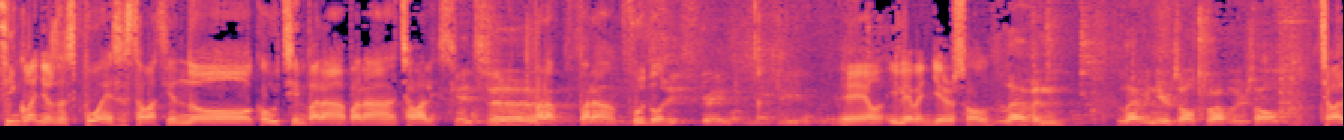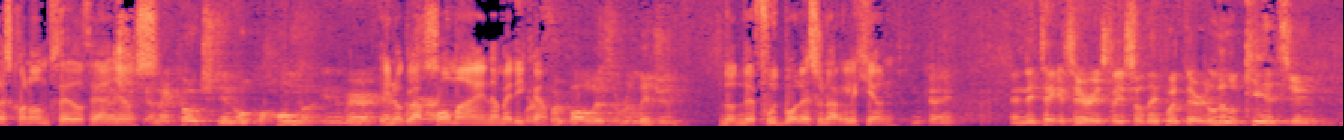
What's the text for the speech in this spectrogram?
Cinco años después estaba haciendo coaching para, para chavales, Kids, uh, para, para fútbol. Eh, 11 years old. 11, 11 years old, 12 years old. Chavales con 11, 12 años. And I coached in Oklahoma, in America. En Oklahoma, en where, América, where football is a religion. donde el fútbol es una religión. Okay, and they take it seriously, so they put their little kids in and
